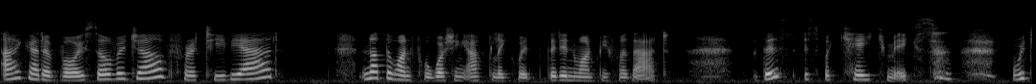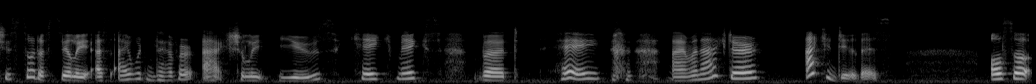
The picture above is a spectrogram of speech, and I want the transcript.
I got a voiceover job for a TV ad. Not the one for washing up liquid, they didn't want me for that. This is for cake mix, which is sort of silly as I would never actually use cake mix, but hey, I'm an actor. I can do this. Also,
